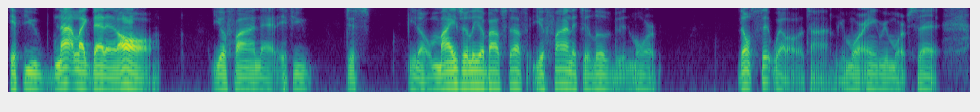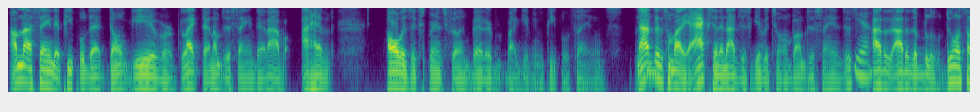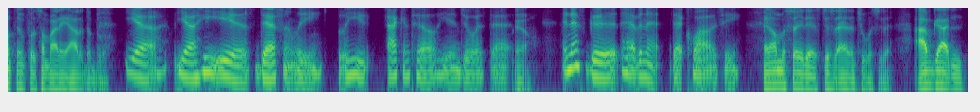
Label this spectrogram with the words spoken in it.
if you not like that at all, you'll find that if you just, you know, miserly about stuff, you'll find that you're a little bit more don't sit well all the time. You're more angry, more upset. I'm not saying that people that don't give or like that. I'm just saying that I've I have always experience feeling better by giving people things. Not that somebody asks it and I just give it to them, but I'm just saying just Yeah. out of out of the blue, doing something for somebody out of the blue. Yeah. Yeah, he is definitely. He I can tell he enjoys that. Yeah. And that's good having that that quality. And I'm gonna say this, just adding to what you said. I've gotten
